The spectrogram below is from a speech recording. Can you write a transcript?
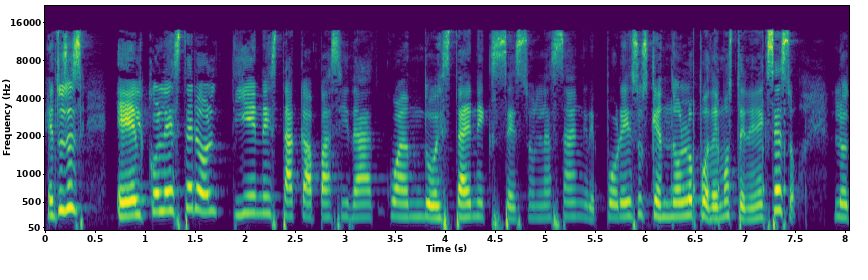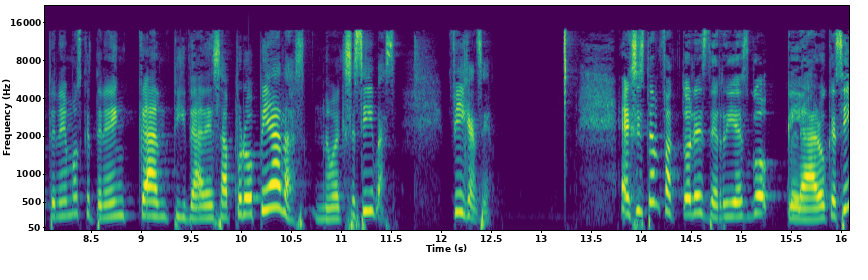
Entonces, el colesterol tiene esta capacidad cuando está en exceso en la sangre. Por eso es que no lo podemos tener en exceso. Lo tenemos que tener en cantidades apropiadas, no excesivas. Fíjense, ¿existen factores de riesgo? Claro que sí.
